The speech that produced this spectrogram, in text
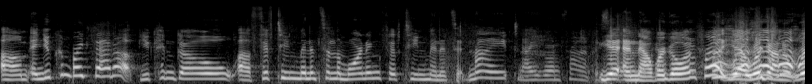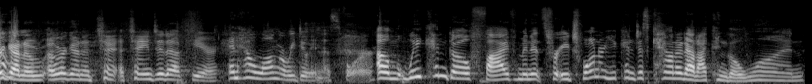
Um, and you can break that up. You can go uh, 15 minutes in the morning, 15 minutes at night. now you're going front. Yeah, and now we're going front. Yeah, we're gonna we're gonna we're gonna cha- change it up here. And how long are we doing this for? Um, we can go five minutes for each one, or you can just count it out. I can go one,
